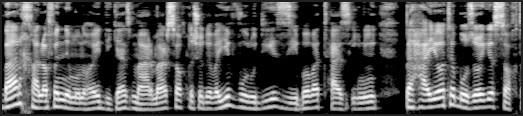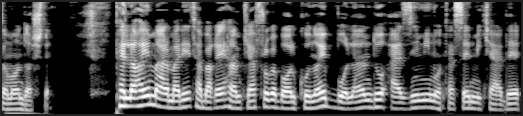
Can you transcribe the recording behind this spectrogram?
برخلاف نمونه های دیگه از مرمر ساخته شده و یه ورودی زیبا و تزئینی به حیات بزرگ ساختمان داشته. پله های مرمری طبقه همکف رو به بالکنای بلند و عظیمی متصل می کرده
